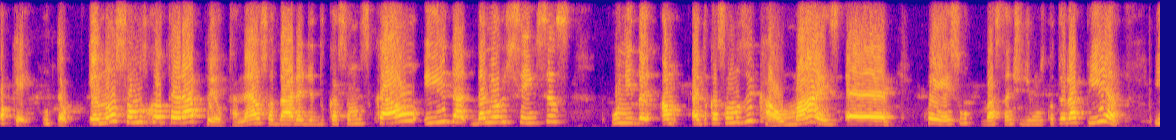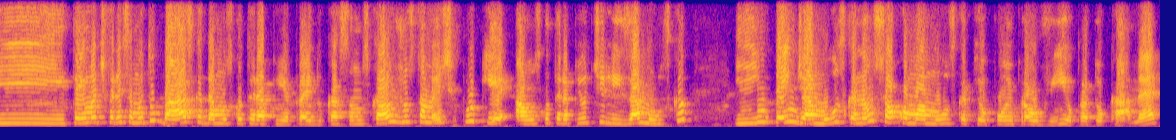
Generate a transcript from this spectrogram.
Ok, então, eu não sou musicoterapeuta, né? Eu sou da área de educação musical e da, da neurociências unida à educação musical, mas é, conheço bastante de musicoterapia e tem uma diferença muito básica da musicoterapia para a educação musical, justamente porque a musicoterapia utiliza a música e entende a música não só como a música que eu ponho para ouvir ou para tocar, né?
